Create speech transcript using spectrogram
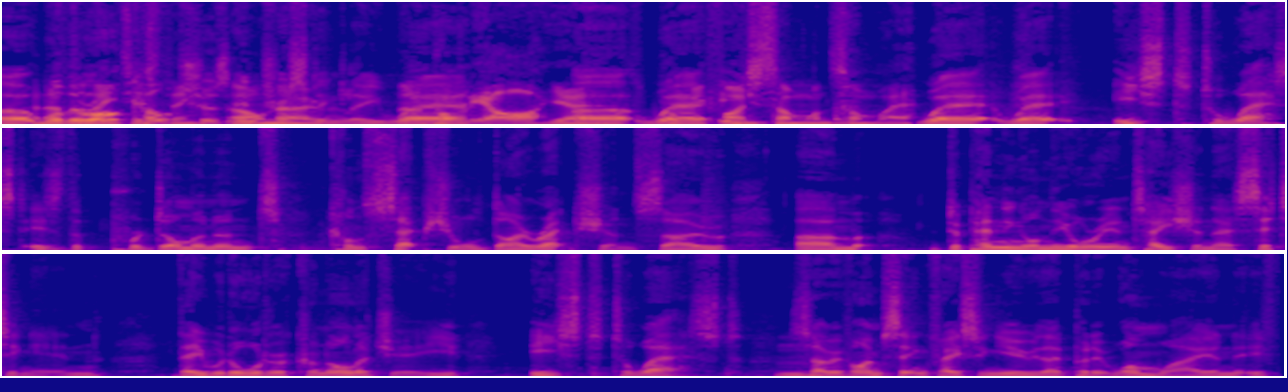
Uh, well, have the there are latest thing- cultures, Oh, no. interestingly, There where probably are. Yeah, uh, Probably find east- someone somewhere. where where east to west is the predominant conceptual direction. So, um, depending on the orientation they're sitting in, they would order a chronology east to west. Hmm. So, if I'm sitting facing you, they'd put it one way, and if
